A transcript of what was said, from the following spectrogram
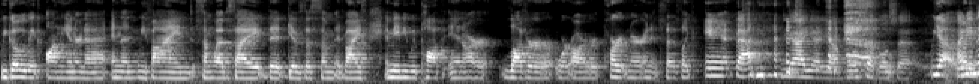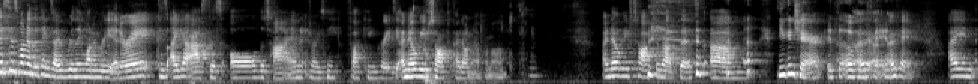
we go like on the internet and then we find some website that gives us some advice and maybe we pop in our lover or our partner and it says like eh, bad magic. Yeah, yeah, yeah. Bullshit, bullshit. Yeah. I mean, this is one of the things I really want to reiterate because I get asked this all the time and it drives me fucking crazy. I know we've talked, I don't know if I'm allowed to. I know we've talked about this. Um, you can share. It's an open space. okay. I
